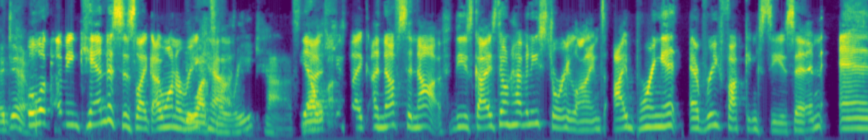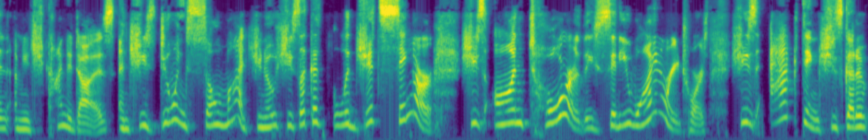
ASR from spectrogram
I do. Well, look, I mean, Candiace is like, I want to recast. recast. Yeah, now, she's like, enough's enough. These guys don't have any storylines. I bring it every fucking season. And I mean, she kind of does. And she's doing so much. You know, she's like a legit singer. She's on tour, these city winery tours. She's acting. She's got a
